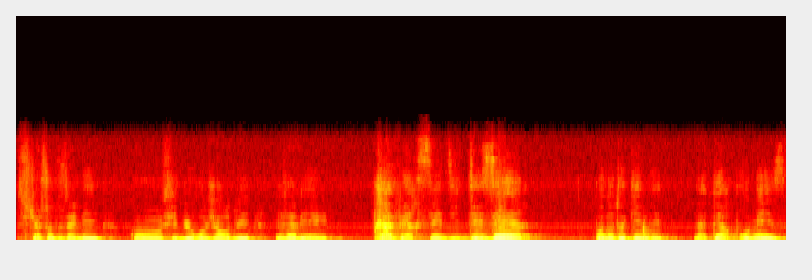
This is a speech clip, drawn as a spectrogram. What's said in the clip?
situation tozali kosibir aujourd'hui ezali traverser du désert mpo na tokende na terre promise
